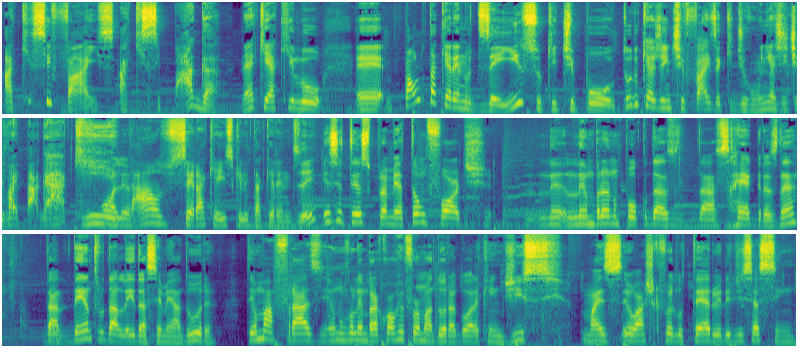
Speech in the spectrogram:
aqui se faz, aqui se paga. Né, que é aquilo. é, Paulo tá querendo dizer isso? Que, tipo, tudo que a gente faz aqui de ruim, a gente vai pagar aqui Olha- e tal. Será que é isso que ele tá querendo dizer? Esse texto pra mim é tão forte, le- lembrando um pouco das, das regras, né? Da, dentro da lei da semeadura. Tem uma frase, eu não vou lembrar qual reformador agora quem disse, mas eu acho que foi Lutero, ele disse assim:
